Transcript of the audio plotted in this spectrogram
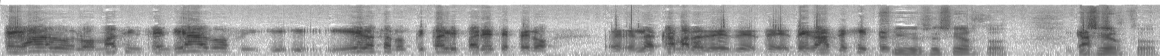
pegados, los más incendiados, y, y, llegas al hospital y parece, pero eh, la cámara de, de, gas de Hitler. Sí, eso es cierto, es cierto.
